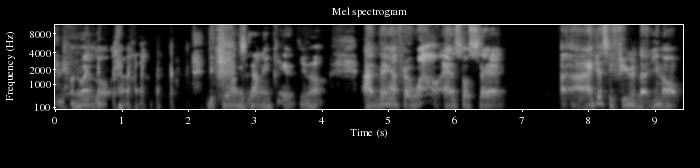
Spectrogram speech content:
Manuello, the cute Italian kid, you know." And then after a while, Ansel said, I, I guess he figured that you know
